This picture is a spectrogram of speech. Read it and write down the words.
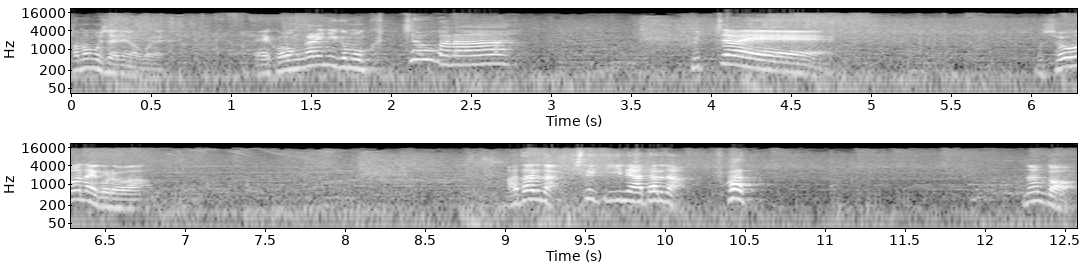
卵じゃねえわこれ。えー、こんがり肉もう食っちゃおうかな。食っちゃえ。もうしょうがないこれは。当たるな。奇跡的に当たるな。ファッ。なんか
